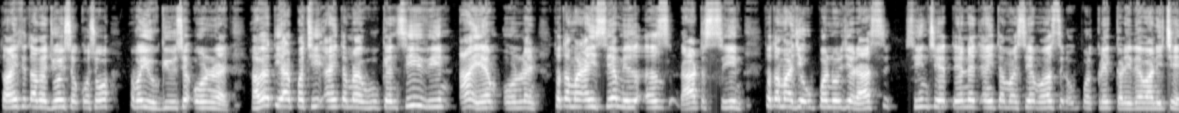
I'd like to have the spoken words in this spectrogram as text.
તો અહીંથી તમે જોઈ શકો છો વયું ગયું છે ઓનલાઈન. હવે ત્યાર પછી અહીં તમને we can see win I M online તો તમારે અહીં સેમ અસ રાટ સીન તો તમારે જે ઉપરનું જે રાસ સીન છે, તેને જ અહીં તમારે સેમ અસ ઉપર ક્લિક કરી દેવાની છે.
